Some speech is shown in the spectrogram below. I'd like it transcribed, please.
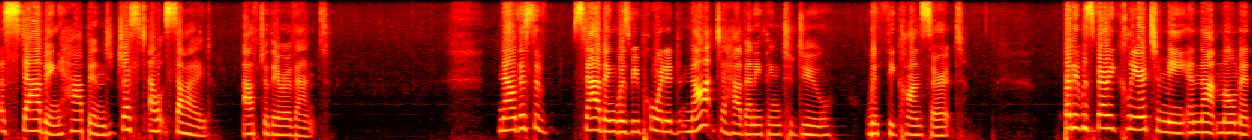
a stabbing happened just outside after their event. Now, this stabbing was reported not to have anything to do with the concert. But it was very clear to me in that moment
